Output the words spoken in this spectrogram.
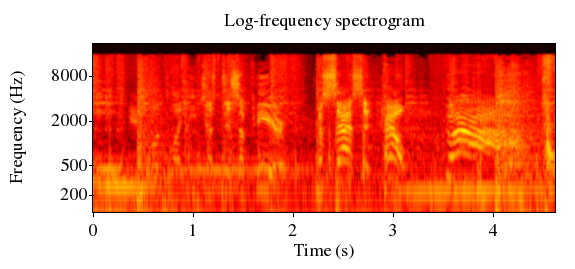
It looked like he just disappeared. Assassin, help! Ah! Ah!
